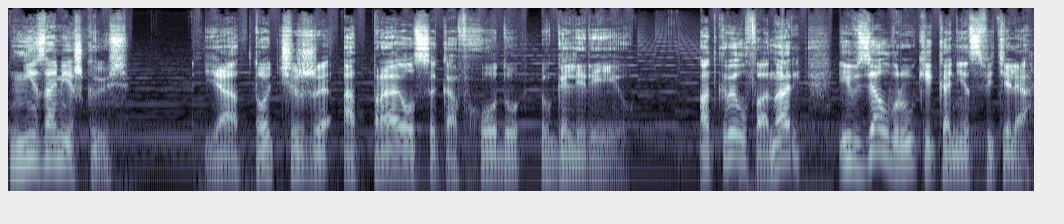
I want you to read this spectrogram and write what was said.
«Не замешкаюсь». Я тотчас же отправился ко входу в галерею. Открыл фонарь и взял в руки конец фитиля.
